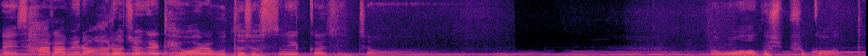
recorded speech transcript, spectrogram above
아니, 사람이랑 하루 종일 대화를 못 하셨으니까 진짜 너무 하고 싶을 것 같아.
